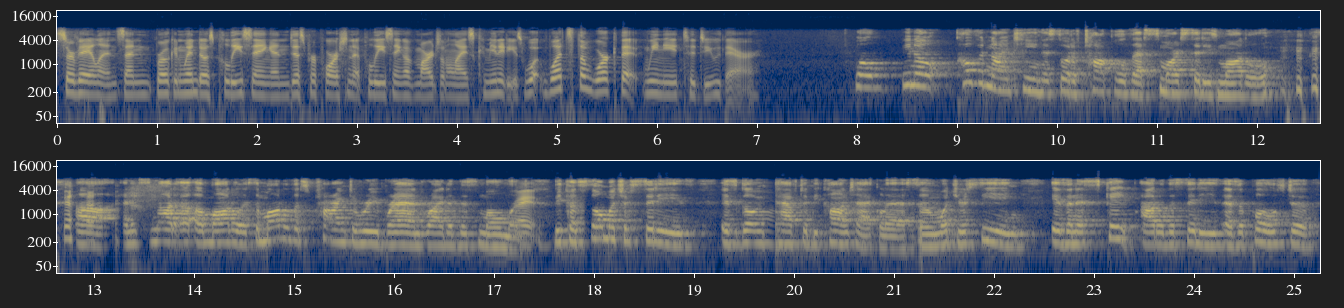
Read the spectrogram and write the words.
surveillance and broken windows policing and disproportionate policing of marginalized communities. What, what's the work that we need to do there? Well, you know, COVID 19 has sort of toppled that smart cities model. uh, and it's not a, a, model, it's a model that's trying to rebrand right at this moment. Right. Because so much of cities is going to have to be contactless. And what you're seeing is an escape out of the cities as opposed to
